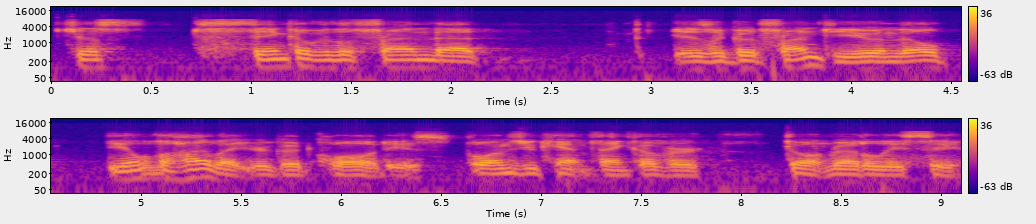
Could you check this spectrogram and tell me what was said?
just think of the friend that is a good friend to you and they'll be able to highlight your good qualities, the ones you can't think of or don't readily see.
